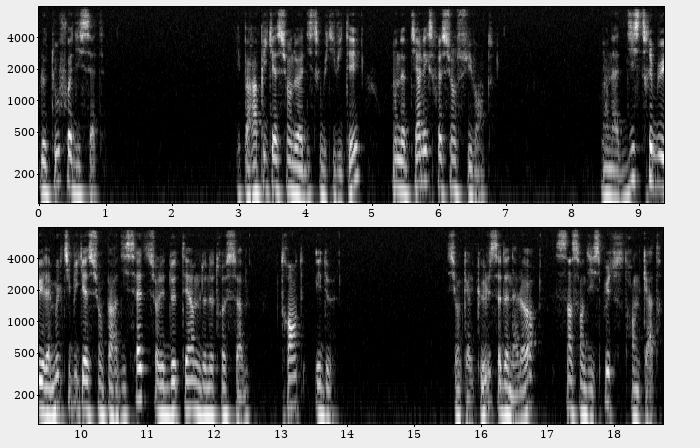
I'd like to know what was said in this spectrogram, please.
le tout fois 17 et par application de la distributivité, on obtient l'expression suivante. On a distribué la multiplication par 17 sur les deux termes de notre somme, 30 et 2. Si on calcule, ça donne alors 510 plus 34,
